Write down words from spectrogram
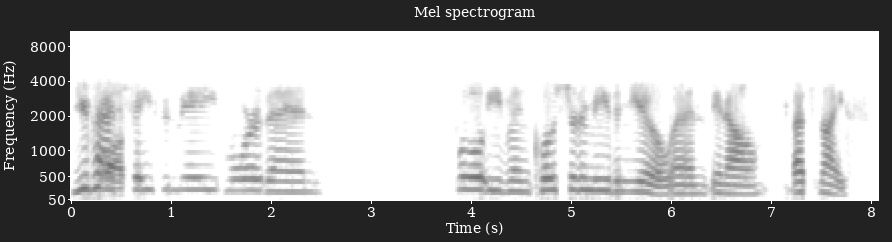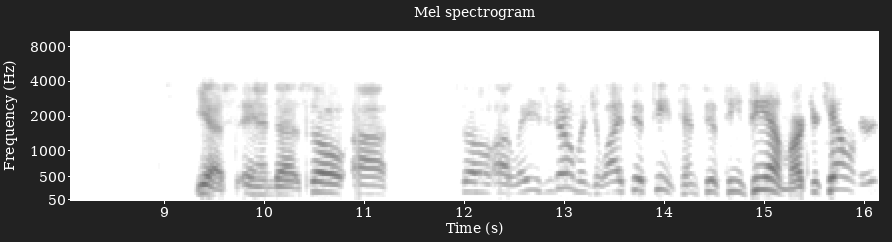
You've had Awesome. faith in me more than people even closer to me than you, and you know that's nice. Yes, and uh, so uh, so uh, ladies and gentlemen, July fifteenth, ten fifteen p.m. Mark your calendars,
